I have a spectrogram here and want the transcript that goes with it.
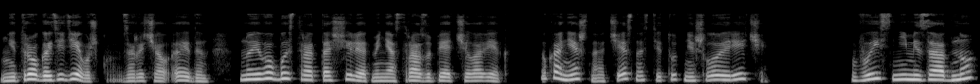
«Не трогайте девушку», — зарычал Эйден, но его быстро оттащили от меня сразу пять человек. Ну, конечно, о честности тут не шло и речи. «Вы с ними заодно?»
